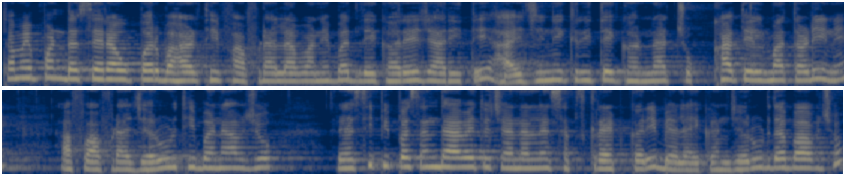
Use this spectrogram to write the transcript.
તમે પણ દશેરા ઉપર બહારથી ફાફડા લાવવાને બદલે ઘરે જ આ રીતે હાઇજેનિક રીતે ઘરના ચોખ્ખા તેલમાં તળીને આ ફાફડા જરૂરથી બનાવજો. રેસીપી પસંદ આવે તો ચેનલને સબસ્ક્રાઈબ કરી બેલાઇકન જરૂર દબાવજો.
